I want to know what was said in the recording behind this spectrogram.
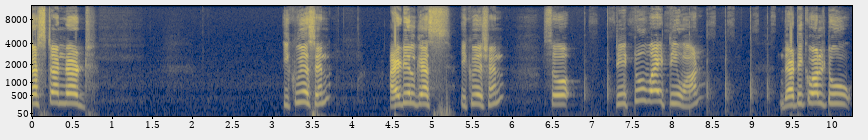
air standard equation ideal gas equation. So, T 2 by T 1 that equal to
